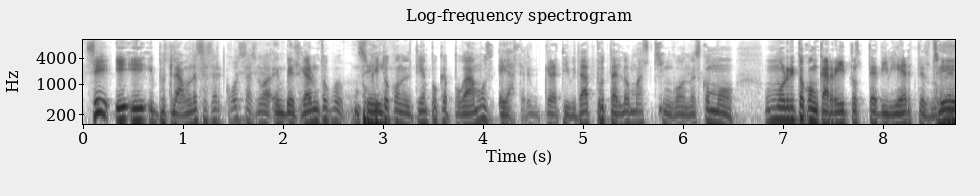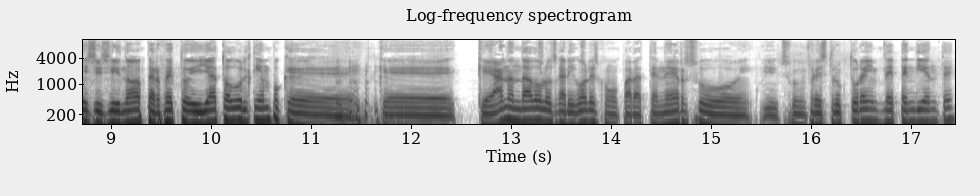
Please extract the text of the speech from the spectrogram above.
Sí, y, y- y, pues la onda es hacer cosas, ¿no? investigar un, toco- un Sí. poquito con el tiempo que podamos y hacer creatividad, puta, es lo más chingón. Es como un morrito con carritos, te diviertes, ¿no? Sí, sí, sí, no, perfecto. Y ya todo el tiempo que, que, que han andado los garigoles como para tener su, su infraestructura independiente,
